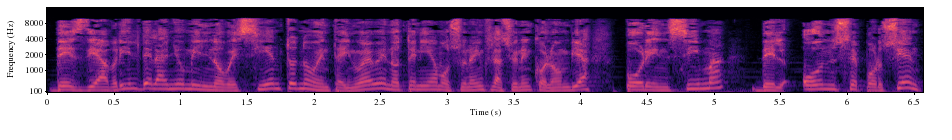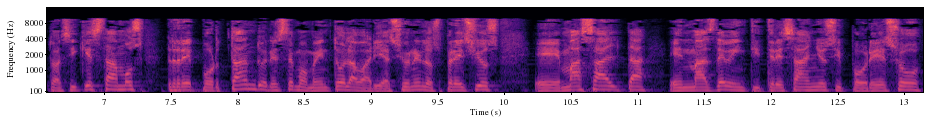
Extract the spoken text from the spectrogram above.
desde abril del año 1999 no teníamos una inflación en Colombia por encima del 11%. Así que estamos reportando en este momento la variación en los precios eh, más alta en más de 23 años y por eso,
